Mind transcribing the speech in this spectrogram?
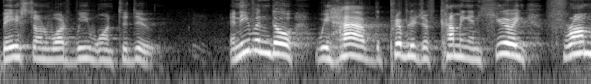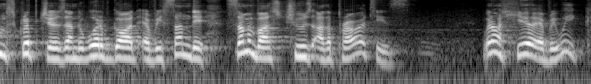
based on what we want to do. And even though we have the privilege of coming and hearing from scriptures and the Word of God every Sunday, some of us choose other priorities. We're not here every week.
